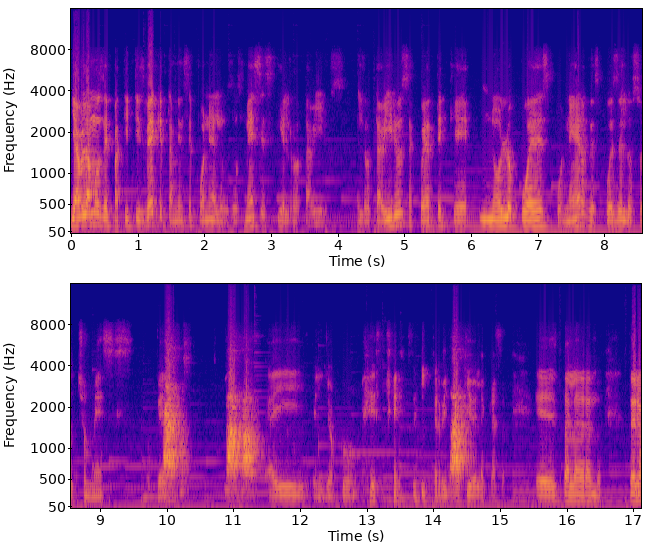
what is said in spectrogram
Ya hablamos de hepatitis B, que también se pone a los dos meses, y el rotavirus. El rotavirus, acuérdate que no lo puedes poner después de los ocho meses, ¿ok? Ahí el Yoko, este es el perrito aquí de la casa, eh, está ladrando. Pero.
